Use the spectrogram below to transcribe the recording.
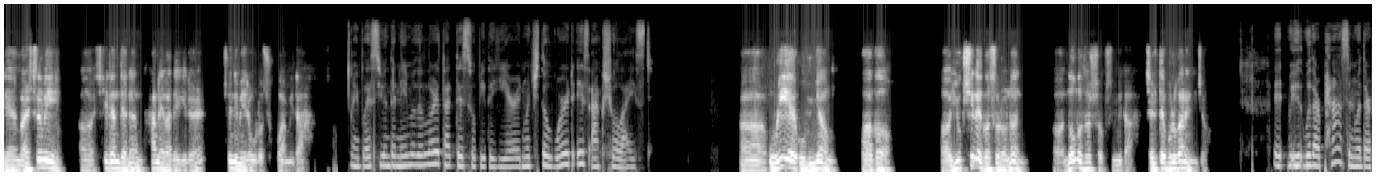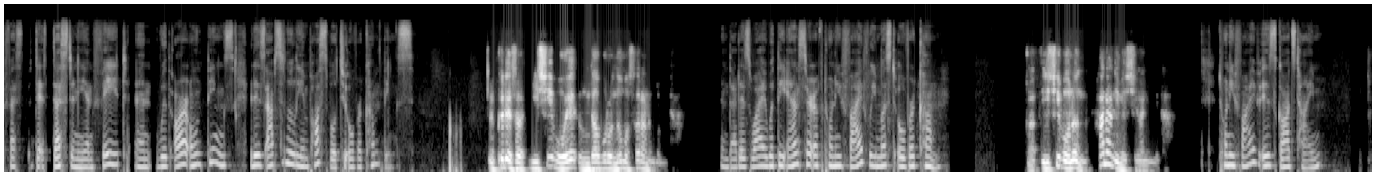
예, 말씀이 어, 실현되는 한 해가 되기를 주님의 이름으로 축복합니다. I bless you in the name of the Lord that this will be the year in which the word is actualized. 어, 우리의 운명, 과거, 어, 육신의 것으로는 어, 넘어설 수 없습니다. 절대 불가능이죠. It, wi- with our past and with our fes- de- destiny and fate and with our own things, it is absolutely impossible to overcome things. 그래서 25의 응답으로 넘어서라는 겁니다. And that is why, with the answer of 25, we must overcome. 어, 25는 하나님의 시간입니다. 25 is God's time.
